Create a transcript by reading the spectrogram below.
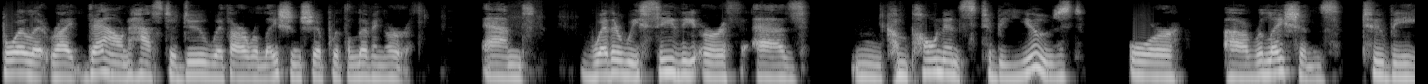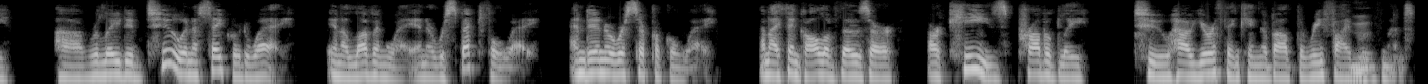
boil it right down, has to do with our relationship with the living earth and whether we see the earth as mm, components to be used or uh, relations to be uh, related to in a sacred way in a loving way, in a respectful way, and in a reciprocal way. And I think all of those are, are keys probably to how you're thinking about the refi mm-hmm. movement.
